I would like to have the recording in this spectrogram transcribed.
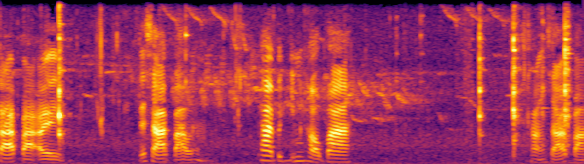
ซาป่าไอ้ไปซาป่าหั่นพาไปกินเขาวปลาทางซาป่า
